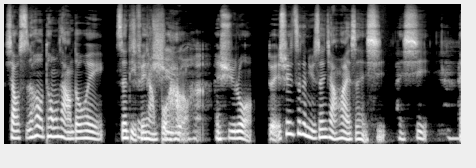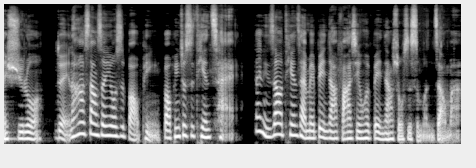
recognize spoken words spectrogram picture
小时候通常都会身体非常不好，很虚弱。对，所以这个女生讲话也是很细、很细、很虚弱。对，然后上身又是宝瓶，宝瓶就是天才。但你知道天才没被人家发现会被人家说是什么？你知道吗？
